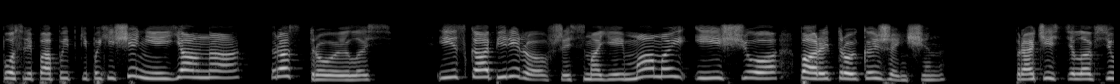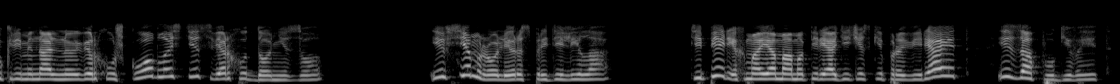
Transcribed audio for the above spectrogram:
После попытки похищения Яна расстроилась и, скооперировавшись с моей мамой и еще парой-тройкой женщин, прочистила всю криминальную верхушку области сверху донизу. И всем роли распределила. Теперь их моя мама периодически проверяет и запугивает.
